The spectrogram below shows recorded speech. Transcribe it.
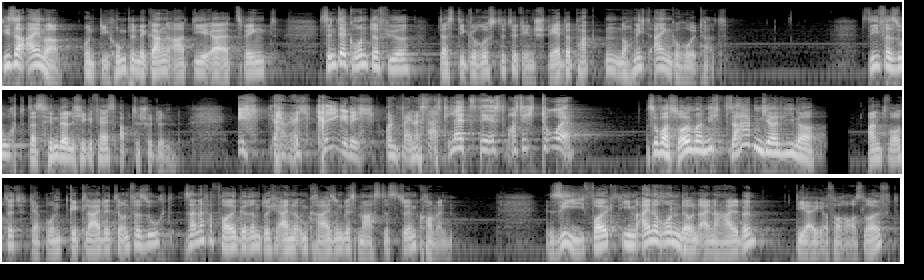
Dieser Eimer und die humpelnde Gangart, die er erzwingt, sind der Grund dafür, dass die Gerüstete den Schwerbepackten noch nicht eingeholt hat. Sie versucht, das hinderliche Gefäß abzuschütteln. Ich, ich kriege dich, und wenn es das Letzte ist, was ich tue. Sowas soll man nicht sagen, Jalina, antwortet der bunt gekleidete und versucht, seiner Verfolgerin durch eine Umkreisung des Mastes zu entkommen. Sie folgt ihm eine Runde und eine halbe, die er ihr vorausläuft,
